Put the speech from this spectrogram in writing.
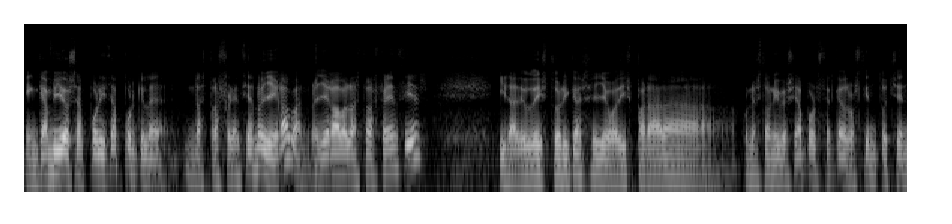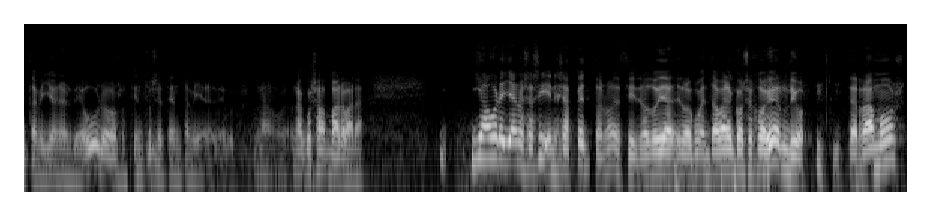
en cambio esas pólizas porque las transferencias no llegaban, no llegaban las transferencias y la deuda histórica se llegó a disparar con esta universidad por cerca de los 180 millones de euros o 170 millones de euros. Una, cosa bárbara. Y ahora ya no es así en ese aspecto, ¿no? Es decir, el otro día lo comentaba en el Consejo de Gobierno, digo, cerramos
